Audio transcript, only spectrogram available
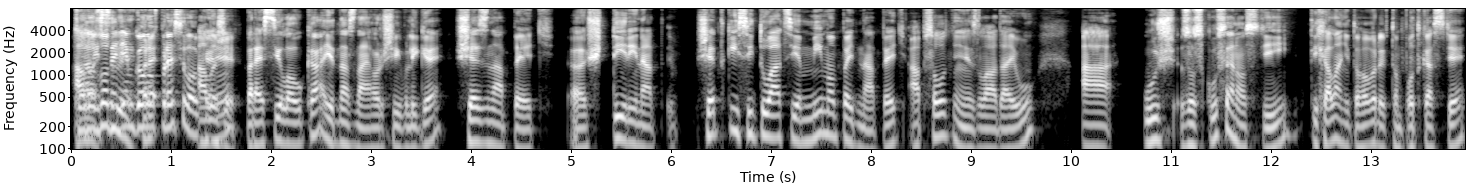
Ale rozhoduje? 7 gólov v presilovke, ale nie? že presilovka, jedna z najhorších v lige, 6 na 5, e, 4 na... Všetky situácie mimo 5 na 5 absolútne nezvládajú a už zo skúseností, tí chalani to hovorili v tom podcaste,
